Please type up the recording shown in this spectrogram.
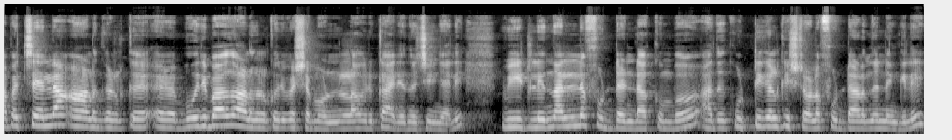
അപ്പോൾ ചില ആളുകൾക്ക് ഭൂരിഭാഗം ആളുകൾക്ക് ഒരു വിഷമമുള്ള ഒരു കാര്യം എന്ന് വെച്ച് കഴിഞ്ഞാൽ വീട്ടിൽ നല്ല ഫുഡ് ഉണ്ടാക്കുമ്പോൾ അത് കുട്ടികൾക്ക് ഇഷ്ടമുള്ള ഫുഡാണെന്നുണ്ടെങ്കിൽ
